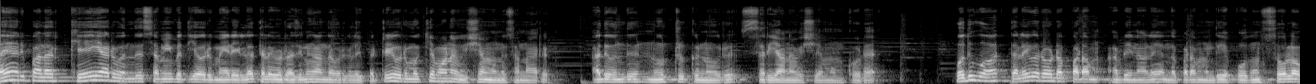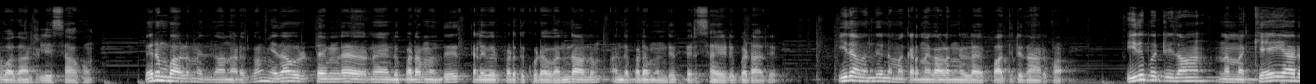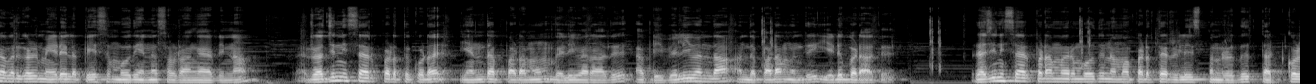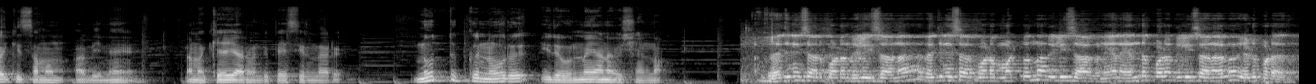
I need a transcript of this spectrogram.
தயாரிப்பாளர் கேஆர் வந்து சமீபத்திய ஒரு மேடையில் தலைவர் ரஜினிகாந்த் அவர்களை பற்றி ஒரு முக்கியமான விஷயம் ஒன்று சொன்னார். அது வந்து நூற்றுக்கு நூறு சரியான விஷயமும் கூட. பொதுவாக தலைவரோட படம் அப்படின்னாலே அந்த படம் வந்து எப்போதும் சோலோவாக தான் ரிலீஸ் ஆகும். பெரும்பாலும் இதுதான் நடக்கும். ஏதாவது ஒரு டைமில் ரெண்டு படம் வந்து தலைவர் படத்து கூட வந்தாலும் அந்த படம் வந்து பெருசாக எடுபடாது. இதை வந்து நம்ம கடந்த காலங்களில் பார்த்துட்டு தான் இருக்கோம். இது பற்றி தான் நம்ம கேஆர் அவர்கள் மேடையில் பேசும்போது என்ன சொல்கிறாங்க அப்படின்னா ரஜினி சார் படத்து கூட எந்த படமும் வெளிவராது. அப்படி வெளிவந்தால் அந்த படம் வந்து எடுபடாது. ரஜினி சார் படம் வரும்போது நம்ம படத்தை ரிலீஸ் பண்ணுறது தற்கொலைக்கு சமம் அப்படின்னு நம்ம கேஆர் வந்து பேசியிருந்தார். நூற்றுக்கு நூறு இது உண்மையான விஷயந்தான் ரஜினி சார் படம் ரிலீஸ் ஆனால் ரஜினி சார் படம் மட்டும்தான் ரிலீஸ் ஆகணும். ஏன்னா எந்த படம் ரிலீஸ் ஆனாலும் எடுபடாது.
